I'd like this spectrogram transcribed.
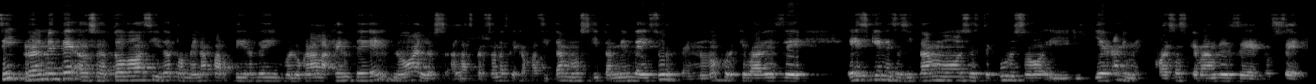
Sí, realmente, o sea, todo ha sido también a partir de involucrar a la gente, ¿no? A, los, a las personas que capacitamos y también de ahí surgen, ¿no? Porque va desde, es que necesitamos este curso y, llegan y cosas que van desde, no sé,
